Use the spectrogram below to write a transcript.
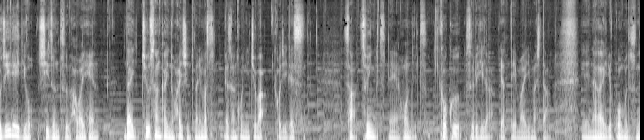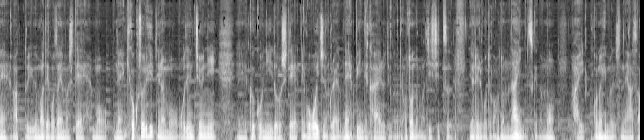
コジーレイディオシーズン2ハワイ編第13回の配信となります。皆さんこんにちは、コジーです。さあ、ついにですね、本日帰国する日がやってまいりました。えー、長い旅行もですね、あっという間でございまして、もうね、帰国する日っていうのはもう午前中に、えー、空港に移動して、午後1のぐらいのね、便で帰るということで、ほとんどまあ実質やれることがほとんどないんですけども、はい、この日もですね、朝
